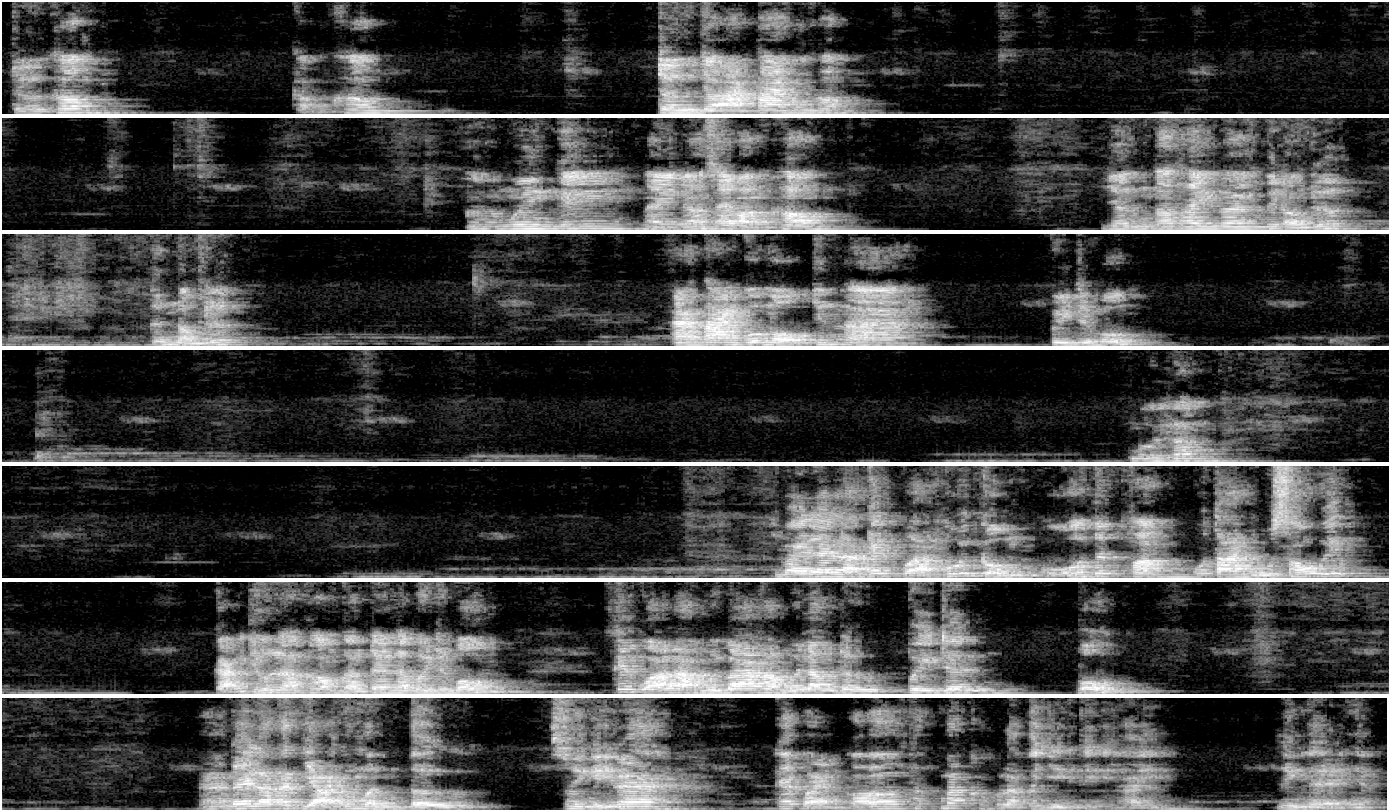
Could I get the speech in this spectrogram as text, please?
trừ 0 cộng 0 trừ cho ạt tan cũng 0 nguyên cái này nó sẽ bằng không. giờ chúng ta thay qua cái đoạn trước. Tính đoạn trước. À tan của một chính là pi trên 4 15 Vậy đây là kết quả cuối cùng của tích phân của tan ngũ 6x Cạnh dưới là 0, cạnh trên là pi trên 4 Kết quả là 13 và 15 trừ pi trên 4 à, Đây là cách giải của mình tự suy nghĩ ra. Các bạn có thắc mắc hoặc là cái gì thì hãy liên hệ nha.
